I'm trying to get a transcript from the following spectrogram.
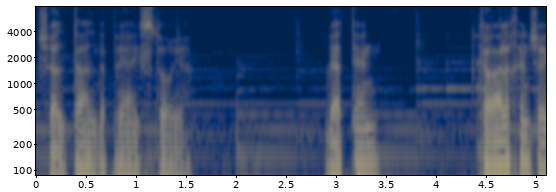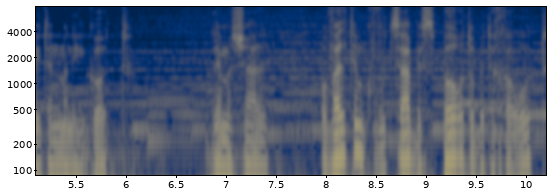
שעלתה על דפי ההיסטוריה. ואתן, קרה לכן שהייתן מנהיגות? למשל, הובלתם קבוצה בספורט או בתחרות?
